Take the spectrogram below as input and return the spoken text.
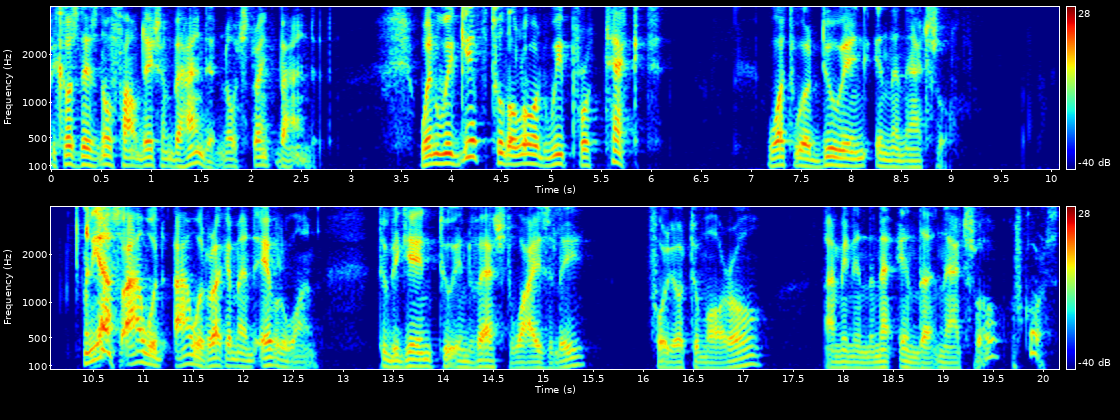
because there's no foundation behind it, no strength behind it. When we give to the Lord, we protect what we're doing in the natural. And yes, I would, I would recommend everyone to begin to invest wisely for your tomorrow. I mean, in the, in the natural, of course.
